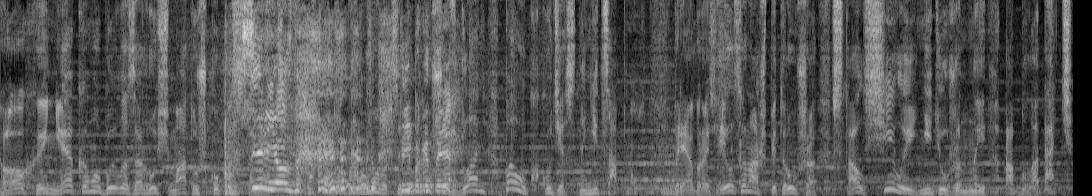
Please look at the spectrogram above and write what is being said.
Ох, и некому было за Русь-матушку постоять. Серьезно? Три богатыря. в длань паук кудесный не цапнул. Преобразился наш Петруша, стал силой недюжинной обладать.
